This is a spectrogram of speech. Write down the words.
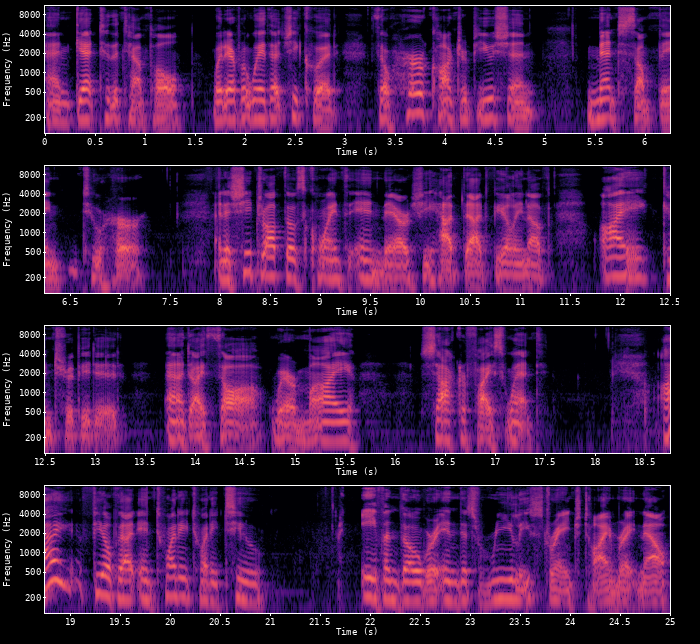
and get to the temple whatever way that she could. So her contribution meant something to her. And as she dropped those coins in there, she had that feeling of, I contributed and I saw where my sacrifice went. I feel that in 2022, even though we're in this really strange time right now,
